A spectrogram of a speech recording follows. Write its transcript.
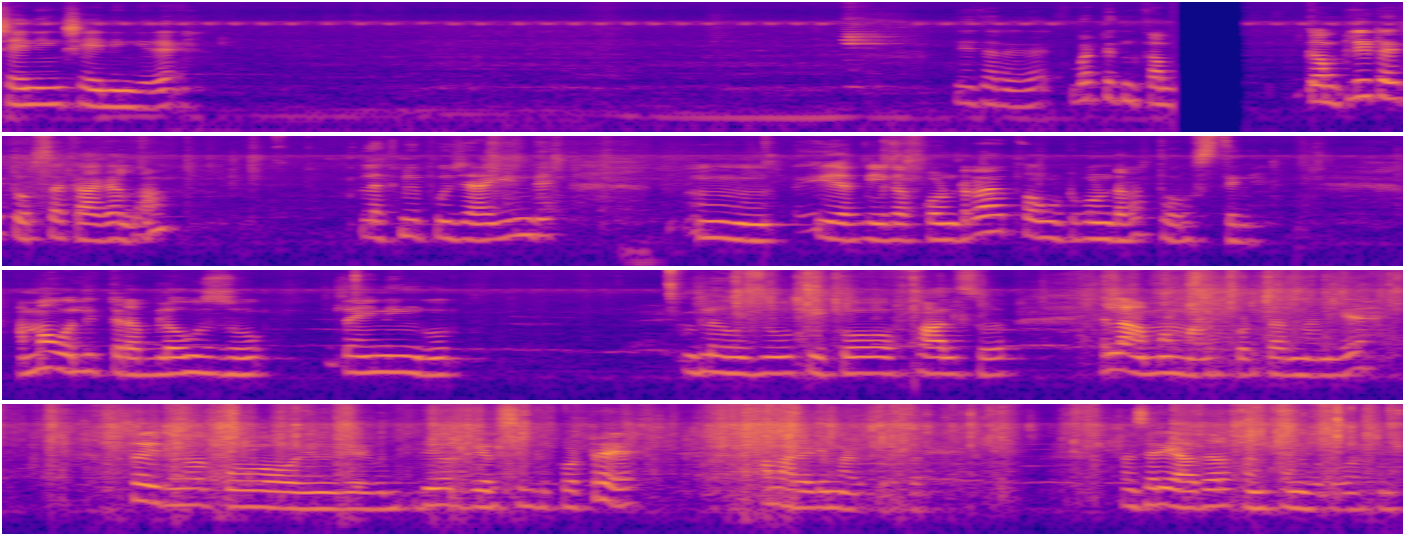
ಶೈನಿಂಗ್ ಶೈನಿಂಗ್ ಇದೆ. ಈ ಥರ ಇದೆ. ಬಟ್ ಇದನ್ನು ಕಂಪ್ ಕಂಪ್ಲೀಟಾಗಿ ತೋರ್ಸೋಕ್ಕಾಗಲ್ಲ. ಲಕ್ಷ್ಮೀ ಪೂಜೆ ಆಗಿಂದೆ ಈಗ ಹಾಕ್ಕೊಂಡ್ರ ಅಥವಾ ಉಟ್ಕೊಂಡ್ರ ತೋರಿಸ್ತೀನಿ. ಅಮ್ಮ ಹೊಲಿತಾರ blouse, lining, blouse, picot, falls, ಎಲ್ಲ ಅಮ್ಮ ಮಾಡಿಕೊಡ್ತಾರೆ ನನಗೆ. ಸೊ ಇದನ್ನ ಕೋ ಇವ್ರಿಗೆ ದೇವ್ರಿಗೆ ಎರ್ಸಿದ್ದು ಕೊಟ್ಟರೆ ಅಮ್ಮ ರೆಡಿ ಮಾಡಿಕೊಡ್ತಾರೆ. ಒಂದ್ಸರಿ ಯಾವ್ದಾದ್ರು ಫಂಕ್ಷನ್ಗೆ ಉಟ್ಕೊಳ್ತೀನಿ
